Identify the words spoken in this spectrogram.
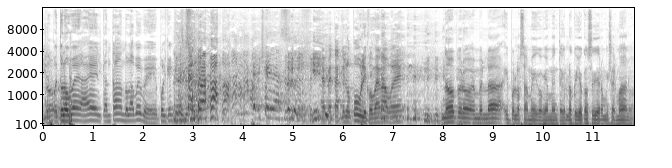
Y después tú lo ves a él cantando la bebé. Porque es que es que es así. Espectáculo público, ven a ver. No, pero en verdad, y por los amigos, obviamente, lo que yo considero mis hermanos,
